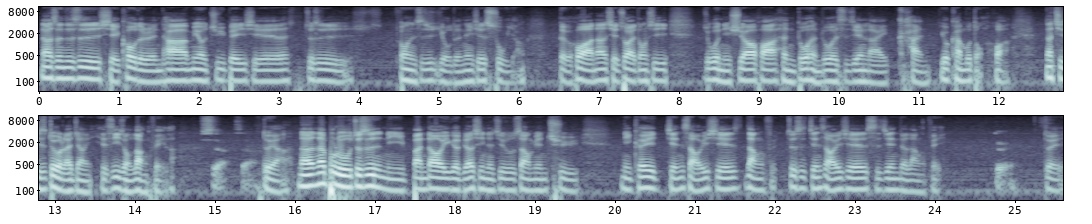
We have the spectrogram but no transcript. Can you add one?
那甚至是写 code 的人他没有具备一些就是工程师有的那些素养的话，那写出来的东西，如果你需要花很多很多的时间来看又看不懂的话。那其实对我来讲也是一种浪费了。是啊，是啊。对啊，那那不如就是你搬到一个比较新的技术上面去，你可以减少一些浪费，就是减少一些时间的浪费。对对，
